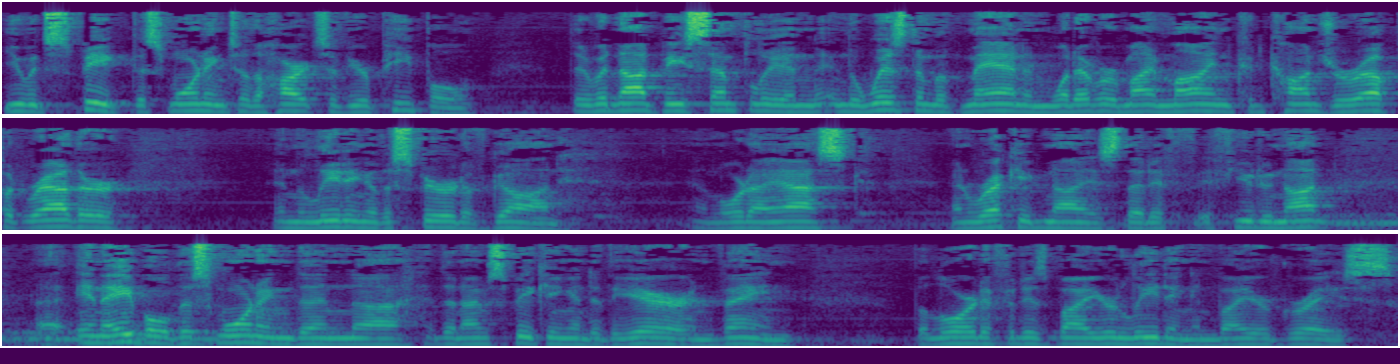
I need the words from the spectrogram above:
you would speak this morning to the hearts of your people. That it would not be simply in, in the wisdom of man and whatever my mind could conjure up, but rather in the leading of the Spirit of God. And Lord, I ask and recognize that if, if you do not uh, enable this morning, then, uh, then I'm speaking into the air in vain. But Lord, if it is by your leading and by your grace,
